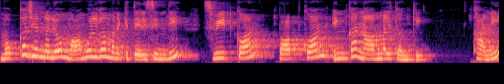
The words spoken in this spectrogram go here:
మొక్కజొన్నలో మామూలుగా మనకి తెలిసింది స్వీట్ కార్న్ పాప్కార్న్ ఇంకా నార్మల్ కంకి. కానీ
